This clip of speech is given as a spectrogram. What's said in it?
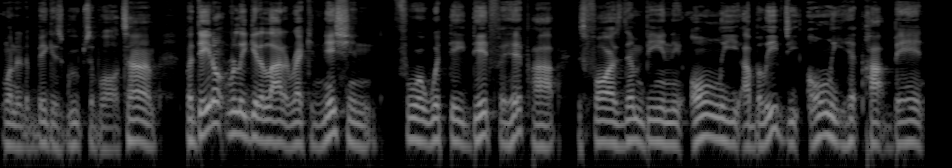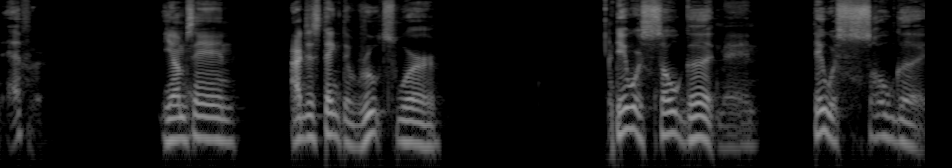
one of the biggest groups of all time, but they don't really get a lot of recognition for what they did for hip hop, as far as them being the only, I believe, the only hip hop band ever. You know what I'm saying? I just think the Roots were, they were so good, man. They were so good,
